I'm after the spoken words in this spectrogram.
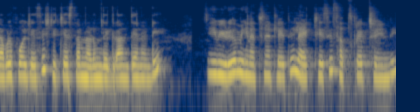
డబుల్ ఫోల్డ్ చేసి స్టిచ్ చేస్తాం నడుం దగ్గర అంతేనండి. ఈ వీడియో మీకు నచ్చినట్లయితే లైక్ చేసి సబ్స్క్రైబ్ చేయండి.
